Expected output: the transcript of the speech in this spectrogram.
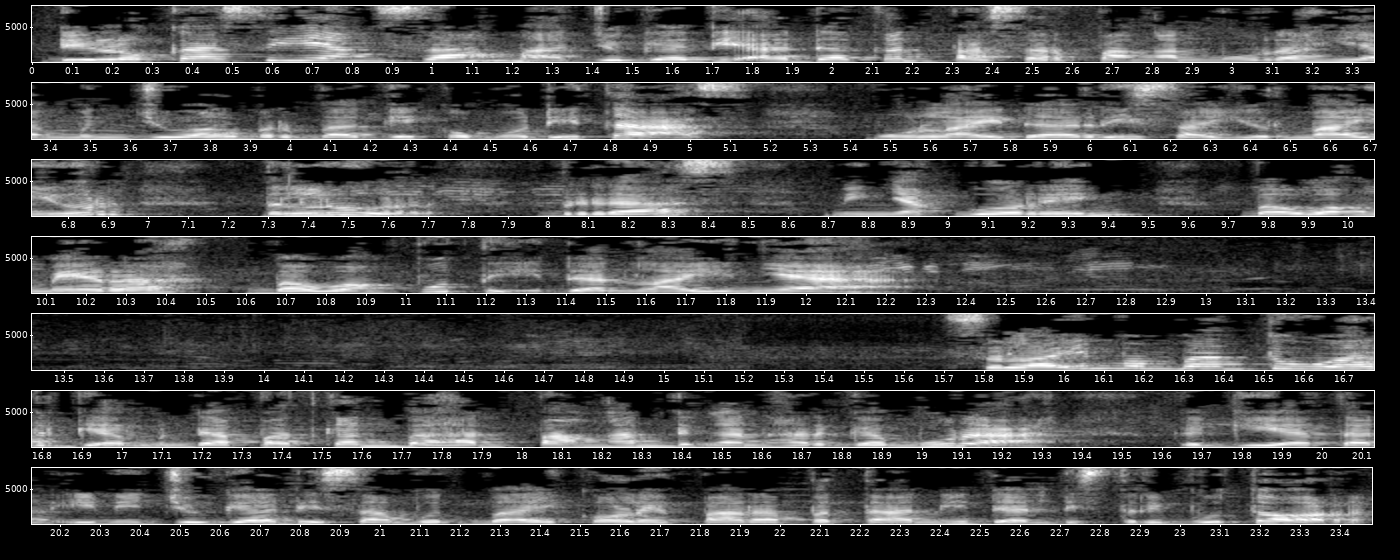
Di lokasi yang sama juga diadakan pasar pangan murah yang menjual berbagai komoditas, mulai dari sayur mayur, telur, beras, minyak goreng, bawang merah, bawang putih, dan lainnya. Selain membantu warga mendapatkan bahan pangan dengan harga murah, kegiatan ini juga disambut baik oleh para petani dan distributor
